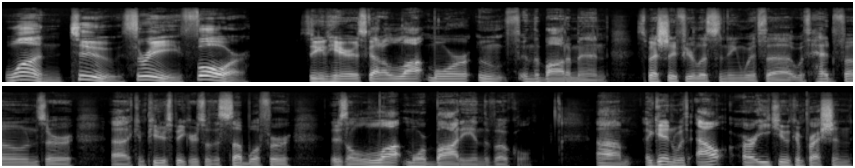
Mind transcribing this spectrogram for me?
one, two, three, four. So you can hear it's got a lot more oomph in the bottom end, especially if you're listening with uh, with headphones or uh, computer speakers with a subwoofer. There's a lot more body in the vocal. Um, again, without our EQ and compression,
